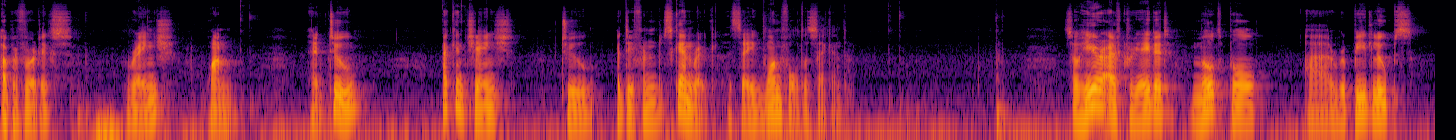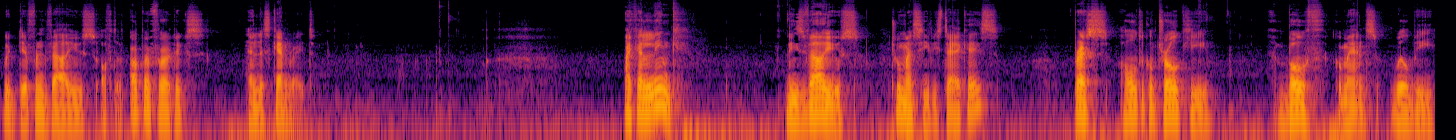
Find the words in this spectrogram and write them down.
upper vertex range, 1 and 2, I can change to a different scan rate, let's say 1 volt a second. So here I've created multiple uh, repeat loops with different values of the upper vertex and the scan rate. I can link these values to my CV staircase, press hold the control key and both commands will be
